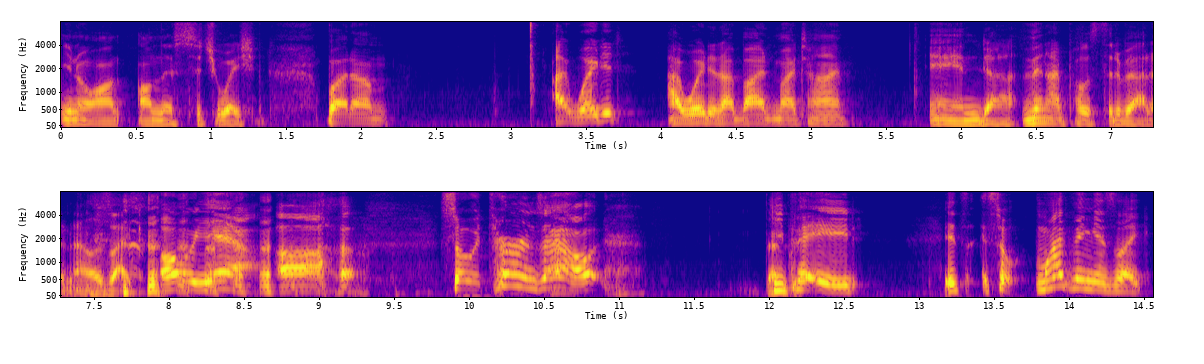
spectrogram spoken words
you know, on on this situation. But um, I waited. I waited. I bided my time, and uh, then I posted about it, and I was like, "Oh yeah." Uh, so it turns out he paid. It's so my thing is like,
